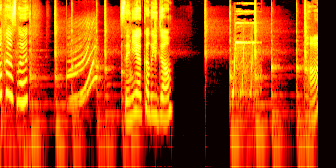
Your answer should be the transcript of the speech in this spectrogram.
Çok hızlı. Seni yakalayacağım. Ha?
